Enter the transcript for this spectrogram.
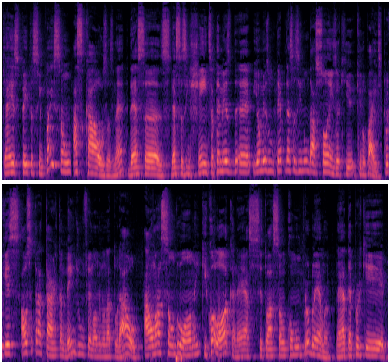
que é a respeito, assim, quais são as causas, né, dessas, dessas enchentes, até mesmo, é, e ao mesmo tempo dessas inundações aqui, aqui no país. Porque ao se tratar também de um fenômeno natural, há uma ação do homem que coloca, né, essa situação como um problema, né, até porque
